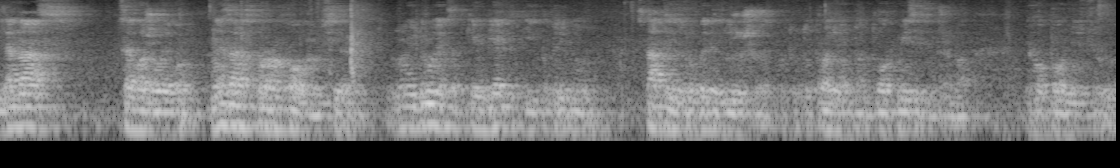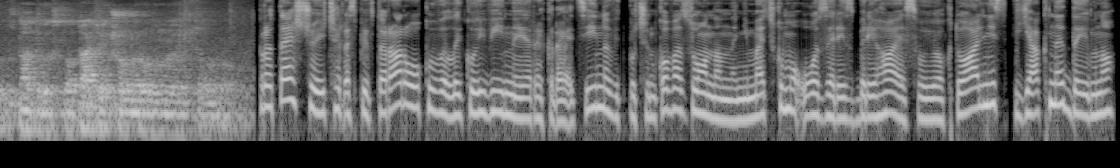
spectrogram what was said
для нас це важливо. Ми зараз прораховуємо всі речі. Ну і друге, це такий об'єкт, який потрібно стати і зробити дуже швидко. Тобто протягом там, двох місяців треба його повністю здати в експлуатацію, якщо ми робимо його цього року. Про те, що і через півтора року великої війни рекреаційно-відпочинкова зона на німецькому озері зберігає свою актуальність, як не дивно,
